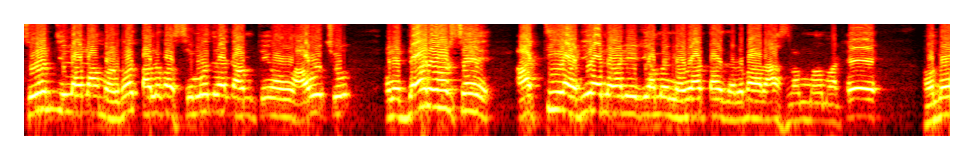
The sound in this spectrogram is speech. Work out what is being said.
સુરત જિલ્લાના મણગોદ તાલુકા સિમોદરા ગામથી હું આવું છું અને દર વર્ષે આજથી અઢિયા નાળી અમે નવરાત્ર ગરબા રાસ રમવા માટે અમે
